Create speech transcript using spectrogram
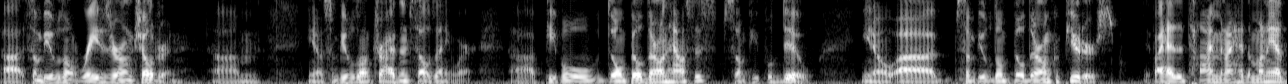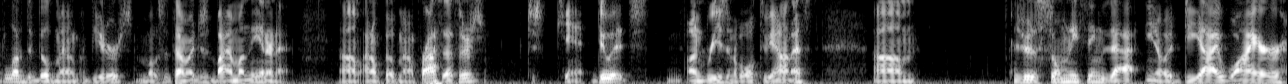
Uh, some people don't raise their own children. Um, you know, some people don't drive themselves anywhere. Uh, people don't build their own houses. Some people do. You know, uh, some people don't build their own computers. If I had the time and I had the money, I'd love to build my own computers. Most of the time, I just buy them on the internet. Um, I don't build my own processors. Just can't do it. Just unreasonable, to be honest. Um, there's just so many things that you know a DIYer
